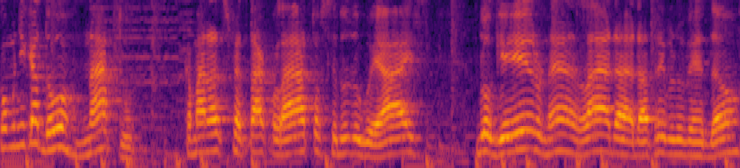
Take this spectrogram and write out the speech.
comunicador nato, camarada espetacular, torcedor do Goiás, blogueiro, né, lá da, da tribo do Verdão,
